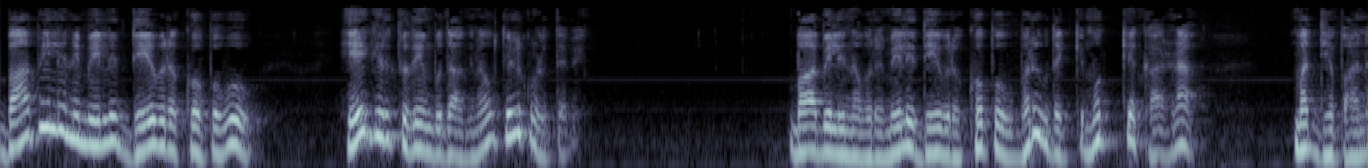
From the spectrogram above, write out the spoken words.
ಬಾಬಿಲಿನ ಮೇಲೆ ದೇವರ ಕೋಪವು ಹೇಗಿರುತ್ತದೆ ಎಂಬುದಾಗಿ ನಾವು ತಿಳಿದುಕೊಳ್ಳುತ್ತೇವೆ ಬಾಬಿಲಿನವರ ಮೇಲೆ ದೇವರ ಕೋಪವು ಬರುವುದಕ್ಕೆ ಮುಖ್ಯ ಕಾರಣ ಮದ್ಯಪಾನ.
